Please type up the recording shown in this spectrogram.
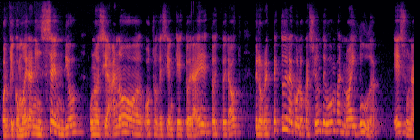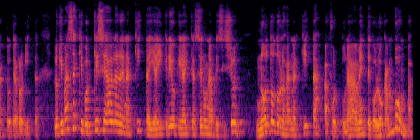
porque como eran incendios, uno decía, ah, no, otros decían que esto era esto, esto era otro, pero respecto de la colocación de bombas no hay duda, es un acto terrorista. Lo que pasa es que ¿por qué se habla de anarquista? Y ahí creo que hay que hacer una precisión. No todos los anarquistas, afortunadamente, colocan bombas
